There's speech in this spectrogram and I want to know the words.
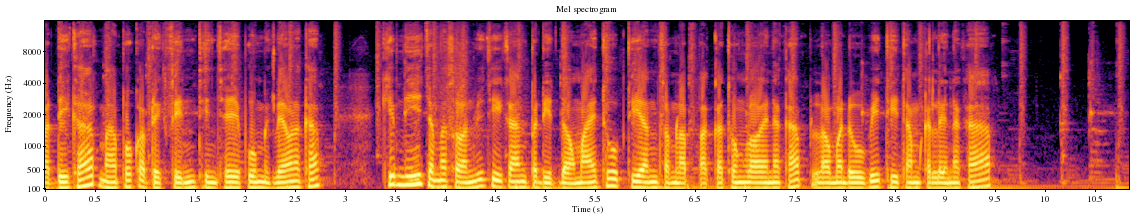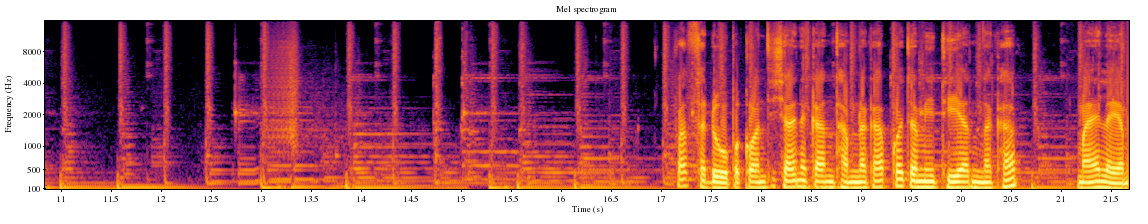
วัสดีครับ มาพบกับเด็กศิลป์ทินชัยภูมิอีกแล้วนะครับ คลิปนี้จะมาสอนวิธีการประดิษฐ์ดอกไม้ทูบเทียนสำหรับปักกระทงลอยนะครับ เรามาดูวิธีทำกันเลยนะครับ วัสดุอุปกรณ์ที่ใช้ในการทำนะครับ ก็จะมีเทียนนะครับ ไม้แหลม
